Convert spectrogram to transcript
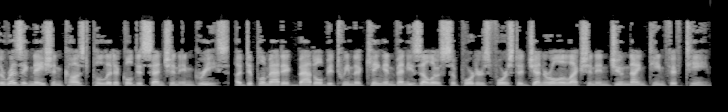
The resignation caused political dissension in Greece. A diplomatic battle between the king and Venizelos supporters forced a general election in June 1915.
